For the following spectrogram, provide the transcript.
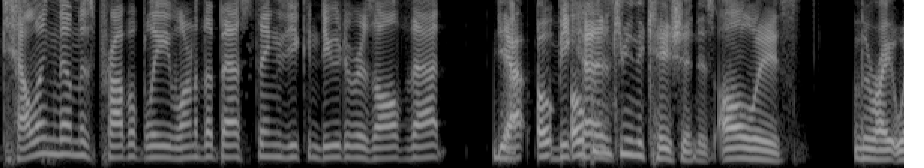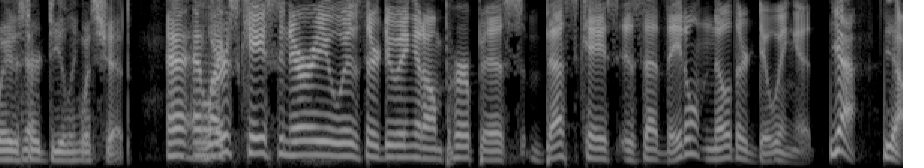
telling them is probably one of the best things you can do to resolve that. Yeah. O- open communication is always the right way to start dealing with shit. And, and like, Worst case scenario is they're doing it on purpose. Best case is that they don't know they're doing it. Yeah. Yeah.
